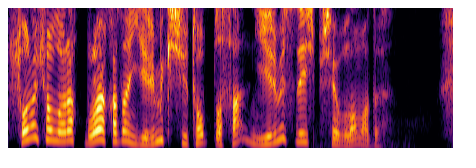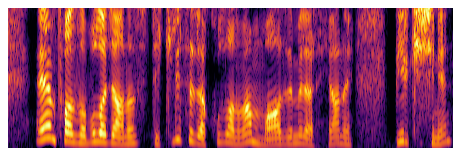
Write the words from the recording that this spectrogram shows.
Sonuç olarak buraya kazan 20 kişiyi toplasan 20'si de hiçbir şey bulamadı. En fazla bulacağınız işte kilisede kullanılan malzemeler. Yani bir kişinin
